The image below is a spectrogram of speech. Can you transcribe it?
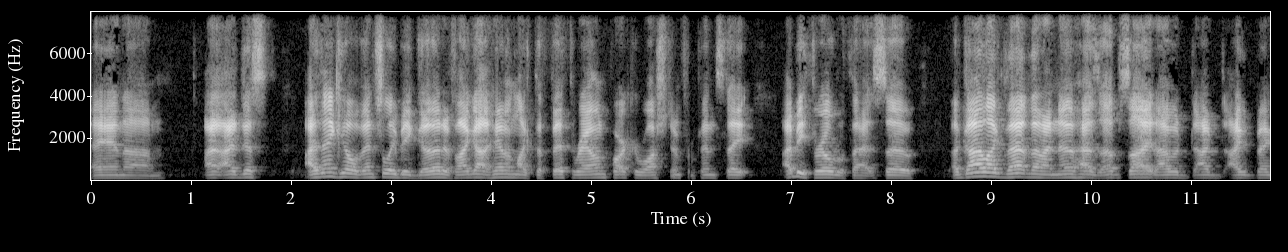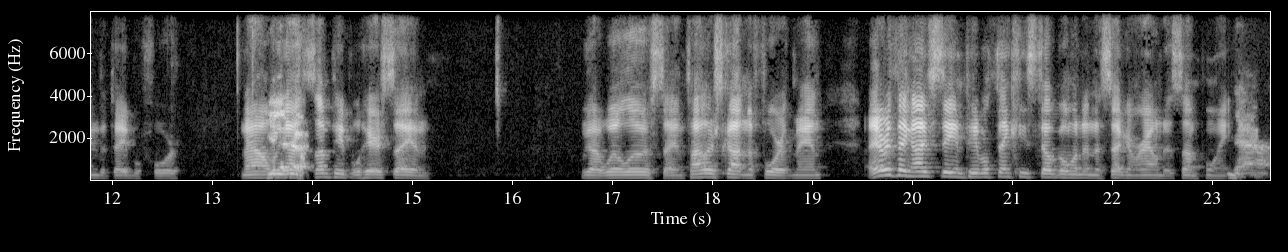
And um, I, I just I think he'll eventually be good. If I got him in like the fifth round, Parker Washington from Penn State, I'd be thrilled with that. So a guy like that that I know has upside, I would I'd, I'd bang the table for. Now we got some people here saying we got Will Lewis saying Tyler Scott in the fourth, man. Everything I've seen, people think he's still going in the second round at some point, Nah.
